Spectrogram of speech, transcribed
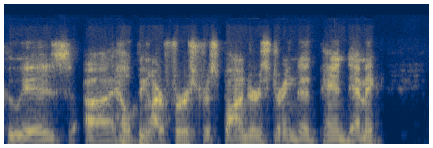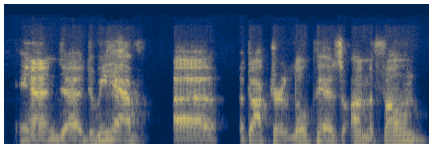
who is uh, helping our first responders during the pandemic. And uh, do we have uh, Dr. Lopez on the phone?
